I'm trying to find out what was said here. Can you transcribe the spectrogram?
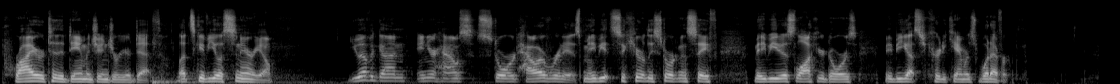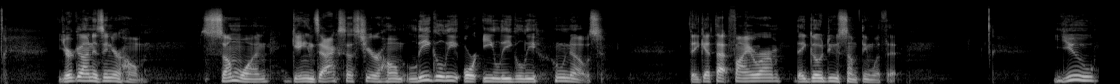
prior to the damage, injury, or death. Let's give you a scenario. You have a gun in your house stored however it is. Maybe it's securely stored in a safe. Maybe you just lock your doors. Maybe you got security cameras, whatever. Your gun is in your home someone gains access to your home legally or illegally, who knows? They get that firearm, they go do something with it. You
